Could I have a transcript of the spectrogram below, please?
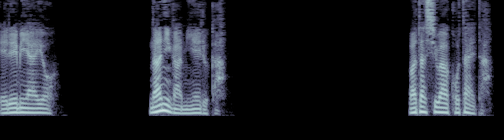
エレミアよ、何が見えるか。私は答えた。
